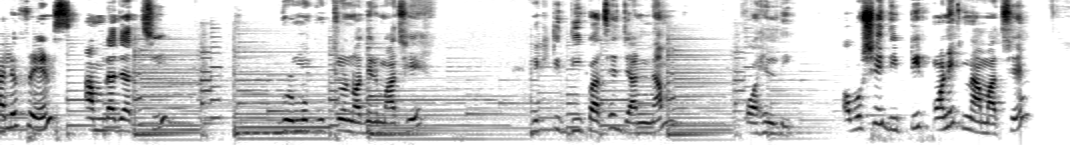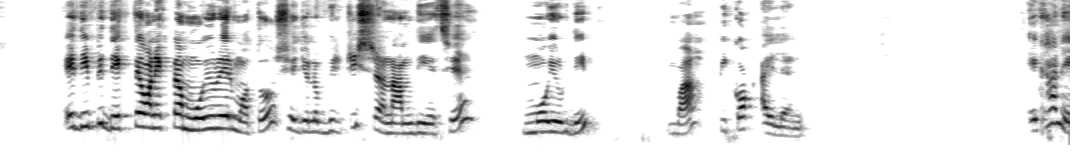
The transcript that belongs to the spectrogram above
হ্যালো ফ্রেন্ডস, আমরা যাচ্ছি ব্রহ্মপুত্র নদের মাঝে। একটি দ্বীপ আছে যার নাম পহেল দ্বীপ। অবশ্যই দ্বীপটির অনেক নাম আছে। এই দ্বীপটি দেখতে অনেকটা ময়ূরের মতো সেই জন্য ব্রিটিশরা নাম দিয়েছে ময়ূর দ্বীপ বা পিকক আইল্যান্ড। এখানে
